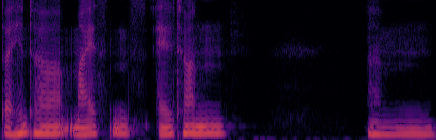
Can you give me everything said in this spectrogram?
dahinter meistens Eltern, ähm,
